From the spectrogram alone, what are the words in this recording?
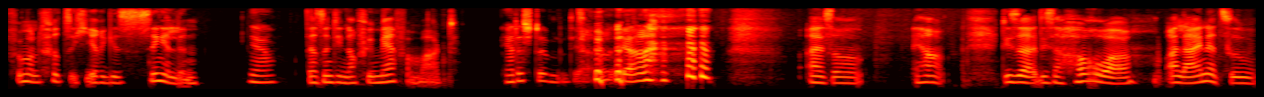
45-jährige Singelin. Ja. Da sind die noch viel mehr vom Markt. Ja, das stimmt, ja. ja. Also, ja, dieser, dieser Horror, alleine zu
